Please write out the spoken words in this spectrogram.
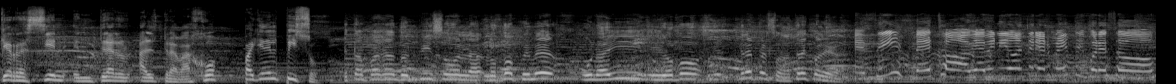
que recién entraron al trabajo paguen el piso. Están pagando el piso la- los dos primeros, uno ahí y los dos, tres personas, tres colegas. Eh, sí, de hecho había venido y por eso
